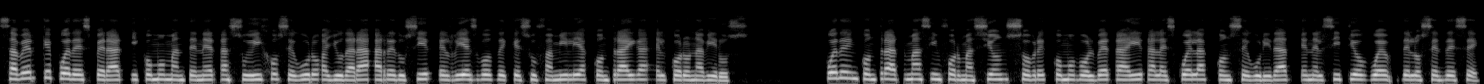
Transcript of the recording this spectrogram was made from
Saber qué puede esperar y cómo mantener a su hijo seguro ayudará a reducir el riesgo de que su familia contraiga el coronavirus. Puede encontrar más información sobre cómo volver a ir a la escuela con seguridad en el sitio web de los CDC.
